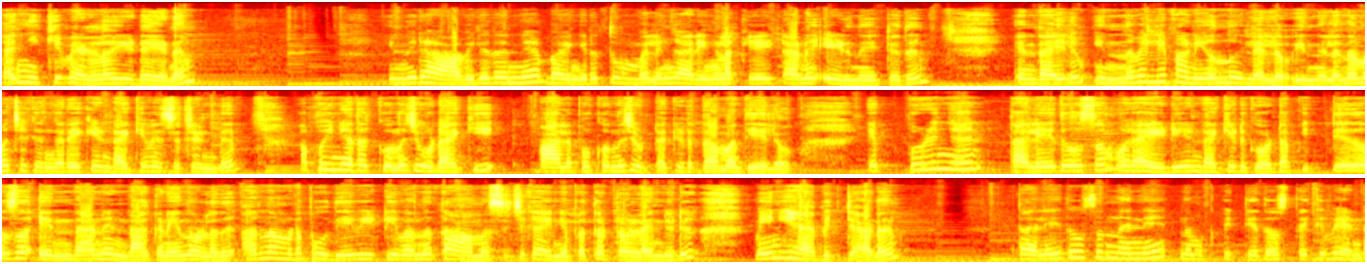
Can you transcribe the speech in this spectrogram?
കഞ്ഞിക്ക് വെള്ളം ഇടയാണ് ഇന്ന് രാവിലെ തന്നെ ഭയങ്കര തുമ്മലും കാര്യങ്ങളൊക്കെ ആയിട്ടാണ് എഴുന്നേറ്റത്. എന്തായാലും ഇന്ന് വലിയ പണിയൊന്നുമില്ലല്ലോ. ഇന്നലെ നമ്മൾ ചിക്കൻ കറിയൊക്കെ ഉണ്ടാക്കി വെച്ചിട്ടുണ്ട്. അപ്പോൾ ഇനി അതൊക്കെ ഒന്ന് ചൂടാക്കി പാലപ്പൊക്കെ ഒന്ന് ചുട്ടൊക്കെ എടുത്താൽ മതിയല്ലോ. എപ്പോഴും ഞാൻ തലേ ദിവസം ഒരു ഐഡിയ ഉണ്ടാക്കി എടുക്കോട്ടെ. പിറ്റേ ദിവസം എന്താണ് ഉണ്ടാക്കണേന്നുള്ളത്. അത് നമ്മുടെ പുതിയ വീട്ടിൽ വന്ന് താമസിച്ച് കഴിഞ്ഞപ്പോൾ തൊട്ടുള്ള എന്റെ ഒരു മെയിൻ ഹാബിറ്റാണ് തലേ ദിവസം തന്നെ നമുക്ക് പിറ്റേ ദിവസത്തേക്ക് വേണ്ട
